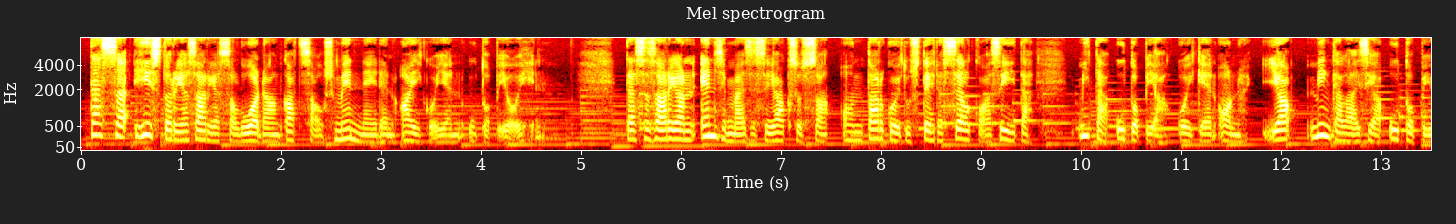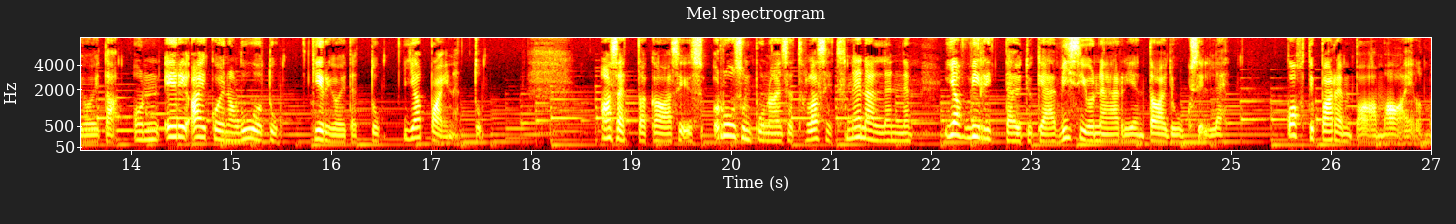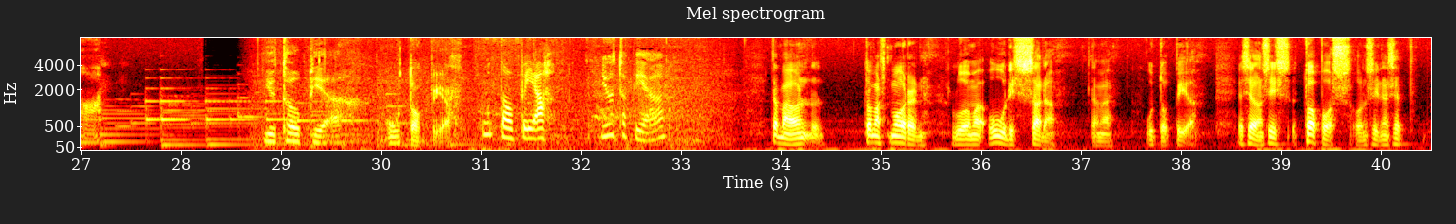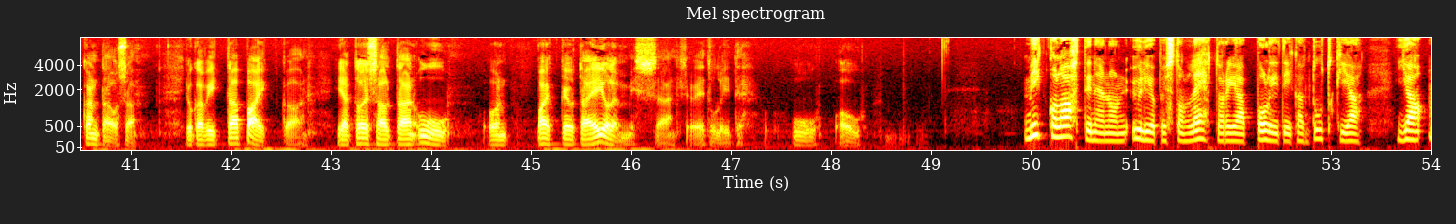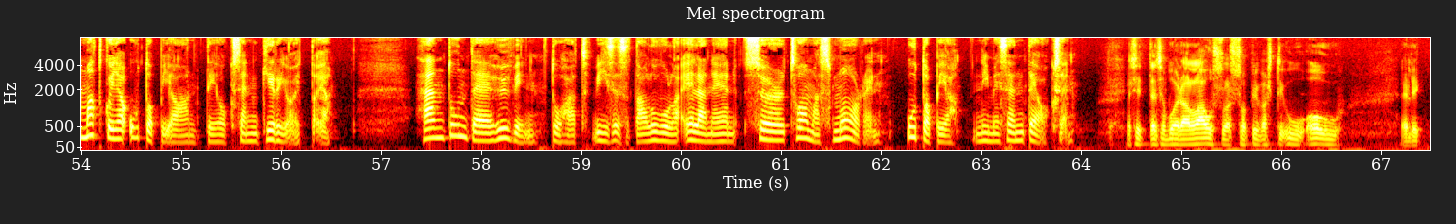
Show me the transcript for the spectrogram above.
Tässä historiasarjassa luodaan katsaus menneiden aikojen utopioihin. Tässä sarjan ensimmäisessä jaksossa on tarkoitus tehdä selkoa siitä, mitä utopia oikein on ja minkälaisia utopioita on eri aikoina luotu, kirjoitettu ja painettu. Asettakaa siis ruusunpunaiset lasit nenällenne ja virittäytykää visionäärien taajuuksille kohti parempaa maailmaa. Utopia. Utopia. Utopia. Utopia. Tämä on Thomas Moren luoma uudissana, tämä utopia. Ja se on siis topos, on siinä se kantaosa, joka viittaa paikkaan. Ja toisaaltaan U on paikka, jota ei ole missään, se etuliite U, O. Mikko Lahtinen on yliopiston lehtori ja politiikan tutkija ja Matkoja utopiaan teoksen kirjoittaja. Hän tuntee hyvin 1500-luvulla eläneen Sir Thomas Moren Utopia-nimisen teoksen. Ja sitten se voidaan lausua sopivasti UO, eli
